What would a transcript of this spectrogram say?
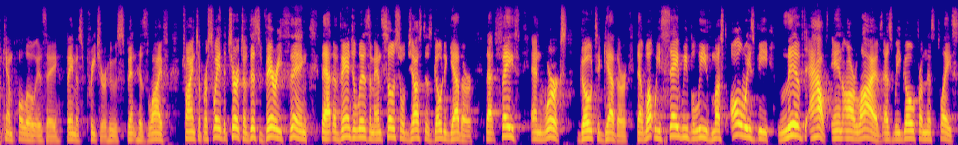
Campolo is a famous preacher who spent his life trying to persuade the church of this very thing that evangelism and social justice go together, that faith and works go together, that what we say we believe must always be lived out in our lives as we go from this place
